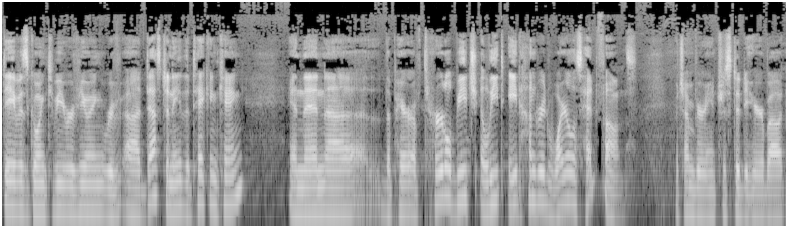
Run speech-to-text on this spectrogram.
Dave is going to be reviewing Destiny: The Taken King, and then the pair of Turtle Beach Elite 800 wireless headphones which I'm very interested to hear about.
